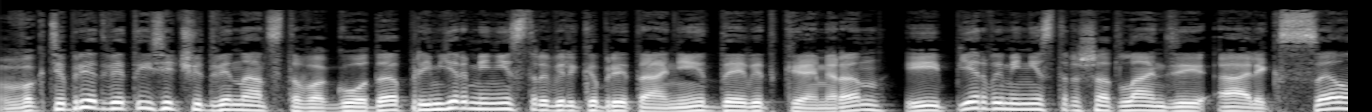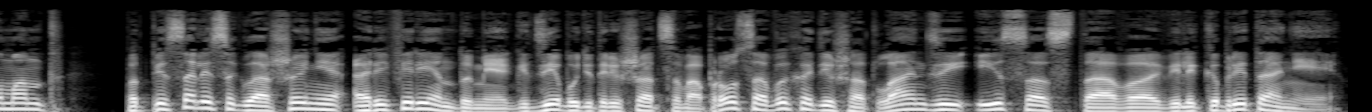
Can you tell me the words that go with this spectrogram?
В октябре 2012 года премьер-министр Великобритании Дэвид Кэмерон и первый министр Шотландии Алекс Селмонд подписали соглашение о референдуме, где будет решаться вопрос о выходе Шотландии из состава Великобритании.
